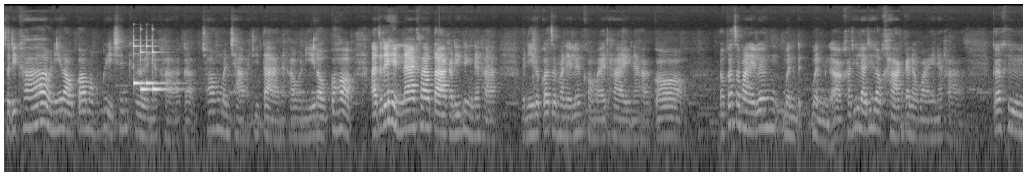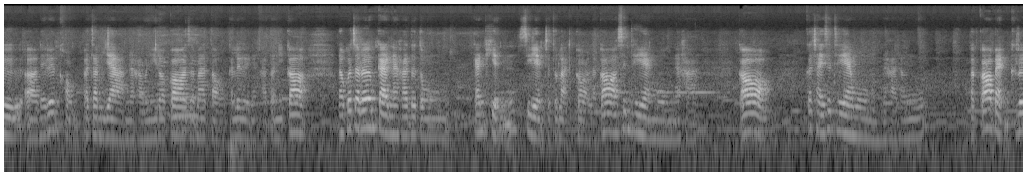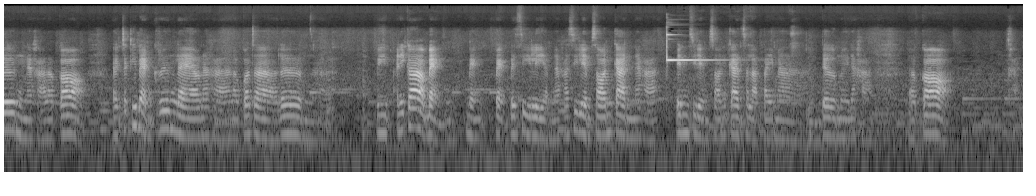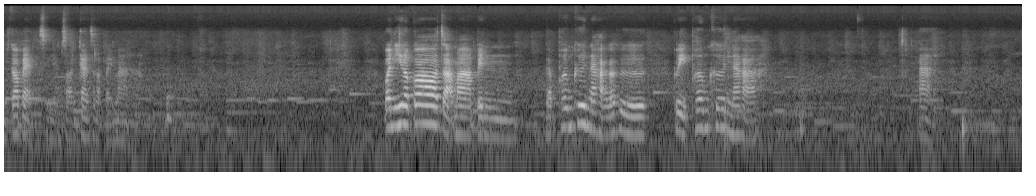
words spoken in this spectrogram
สวัสดีค่ะ วันนี้เราก็มาพบกันอีกเช่นเคยนะคะ กับช่องบัญชาพัทิตานะคะ วันนี้เราก็อาจจะได้เห็นหน้าค่าตากันนิดนึงนะคะ วันนี้เราก็จะมาในเรื่องของลายไทยนะคะ ก็เราก็จะมาในเรื่องเหมือนเหมือนคราวที่แล้วที่เราค้างกันเอาไว้นะคะ ก็คือในเรื่องของประจำยามนะคะ วันนี้เราก็จะมาต่อกันเลยนะคะ ตอนนี้ก็เราก็จะเริ่มกันนะคะโดยตรงการเขียนสี่เหลี่ยมจัตุรัสก่อน แล้วก็เส้นทแยงมุมนะคะ ก็ก็ใช้เส้นทแยงมุมนะคะทั้ง แล้วก็แบ่งครึ่งนะคะ แล้วก็หลังจากที่แบ่งครึ่งแล้วนะคะ เราก็จะเริ่มนะคะมีอันนี้ก็แบ่งแบ่งแบ่งเป็นสี่เหลี่ยมนะคะ สี่เหลี่ยมซ้อนกันนะคะ เป็นสี่เหลี่ยมซ้อนกันสลับไปมาเหมือนเดิมเลยนะคะ แล้วก็ค่ะนี่ก็แบ่งสี่เหลี่ยมซ้อนกันสลับไปมา วันนี้เราก็จะมาเป็นแบบเพิ่มขึ้นนะคะก็คือกรีดเพิ่มขึ้นนะคะ อะ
